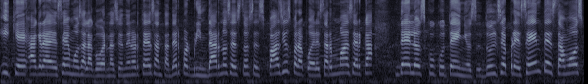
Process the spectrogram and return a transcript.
y que agradecemos a la Gobernación de Norte de Santander por brindarnos estos espacios para poder estar más cerca de los cucuteños. Dulce presente, estamos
